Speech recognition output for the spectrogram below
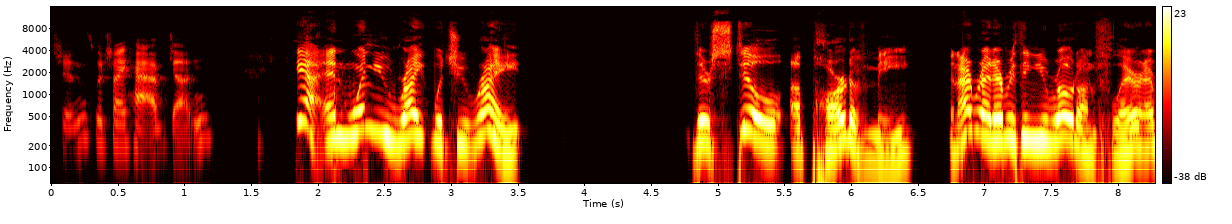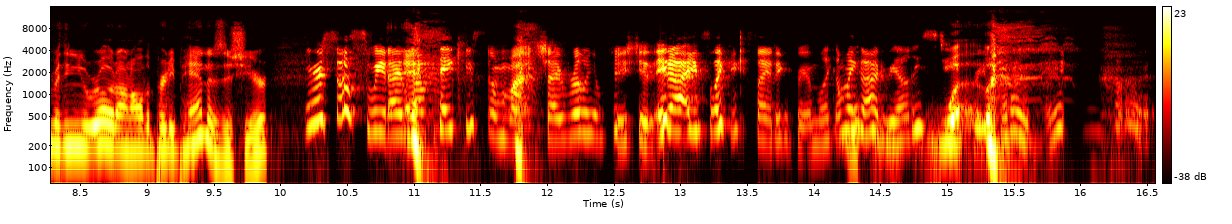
actions, which I have done. yeah, and when you write what you write, there's still a part of me. And I read everything you wrote on Flare and everything you wrote on all the pretty pandas this year. You're so sweet. I love. thank you so much. I really appreciate it. Yeah, it's like exciting for me. I'm like, oh my god, reality Steve. Well- What is it? Oh.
